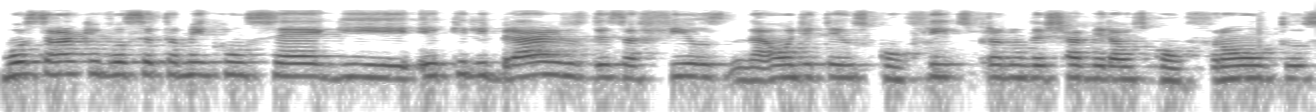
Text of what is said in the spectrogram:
mostrar que você também consegue equilibrar os desafios onde tem os conflitos para não deixar virar os confrontos,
